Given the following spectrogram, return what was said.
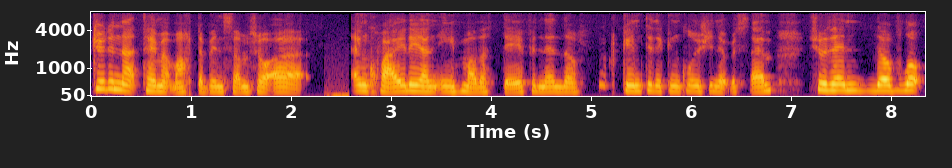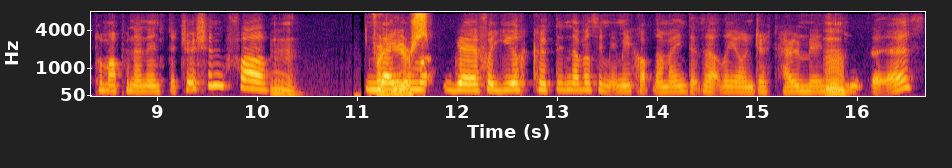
during that time it must have been some sort of inquiry into his mother's death and then they've came to the conclusion it was him. So then they've locked him up in an institution for Mm. For nine years. mo- Yeah, for years, because they never seem to make up their mind exactly on just how many Mm. years it is.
